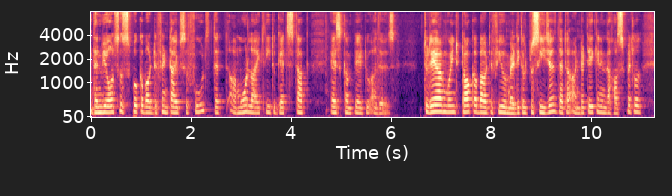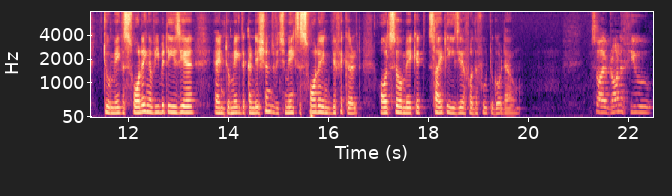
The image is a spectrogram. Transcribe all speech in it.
Then we also spoke about different types of foods that are more likely to get stuck as compared to others. Today I'm going to talk about a few medical procedures that are undertaken in the hospital to make the swallowing a wee bit easier and to make the conditions which makes the swallowing difficult also make it slightly easier for the food to go down. So I've drawn a few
